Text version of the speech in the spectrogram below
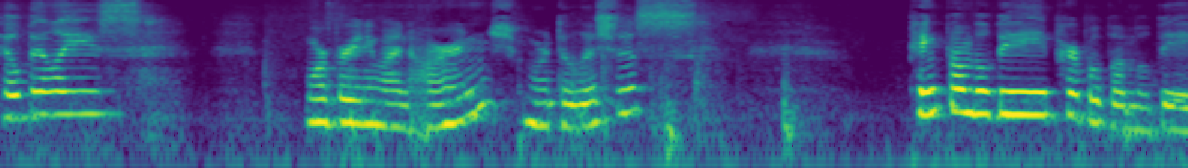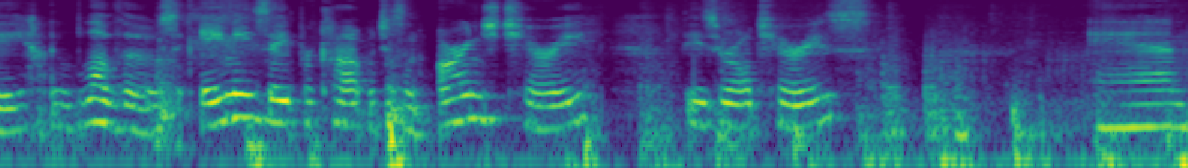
Hillbillies. More Brandywine orange, more delicious. Pink bumblebee, purple bumblebee. I love those. Amy's apricot, which is an orange cherry. These are all cherries. And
